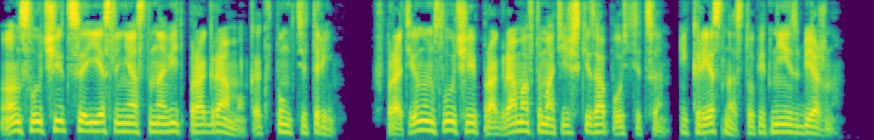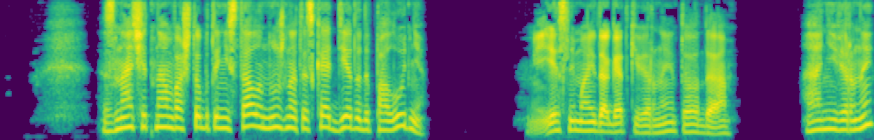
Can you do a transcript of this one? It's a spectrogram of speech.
Он случится, если не остановить программу, как в пункте 3. В противном случае программа автоматически запустится, и крест наступит неизбежно. «Значит, нам во что бы то ни стало нужно отыскать деда до полудня?» «Если мои догадки верны, то да». «А они верны?»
